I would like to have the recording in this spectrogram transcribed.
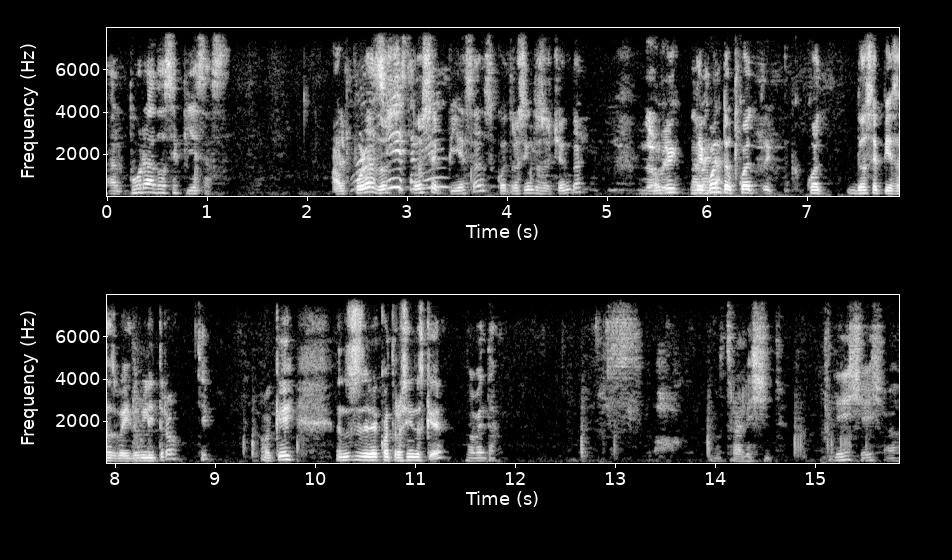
Al pura 12 piezas. ¿Al pura Ah, sí, 12, está 12 bien. piezas? ¿480? No, Ok, güey. ¿De 90. cuánto? Cuat- cuat- 12 piezas, güey, de un litro. Sí. Ok, entonces sería 400, ¿qué? 90. Nuestra lechita. Leche. ah.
